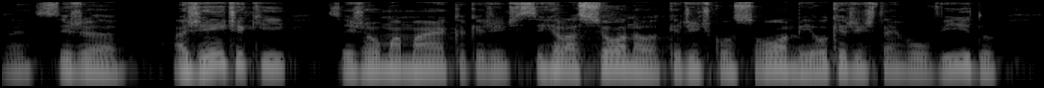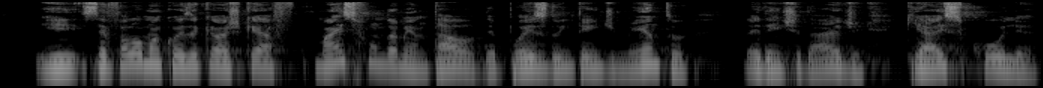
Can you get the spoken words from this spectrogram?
Né? Seja a gente aqui, seja uma marca que a gente se relaciona, que a gente consome, ou que a gente está envolvido. E você falou uma coisa que eu acho que é a mais fundamental, depois do entendimento da identidade, que é a escolha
